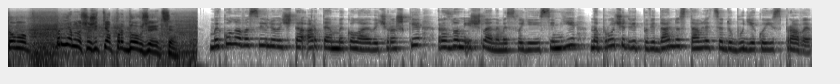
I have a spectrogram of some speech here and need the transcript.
Тому приємно, що життя продовжується. Микола Васильович та Артем Миколайович Рожки разом із членами своєї сім'ї напрочуд відповідально ставляться до будь-якої справи,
